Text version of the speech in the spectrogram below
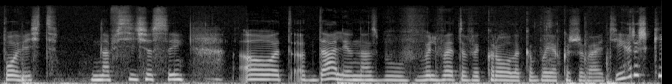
повість на всі часи. От далі у нас був Вельветовий кролик або як оживають іграшки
